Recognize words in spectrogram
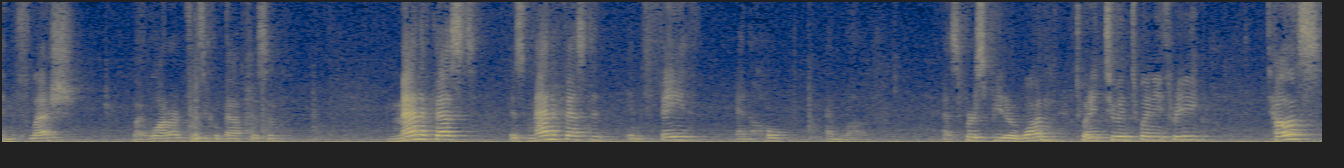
in the flesh by water, physical baptism. Manifest is manifested in faith and hope and love. As 1 Peter 1 22 and 23 tell us,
